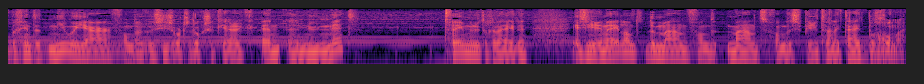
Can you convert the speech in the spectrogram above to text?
begint het nieuwe jaar van de Russisch-Orthodoxe Kerk. En uh, nu net, twee minuten geleden, is hier in Nederland de maand, van de maand van de spiritualiteit begonnen.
